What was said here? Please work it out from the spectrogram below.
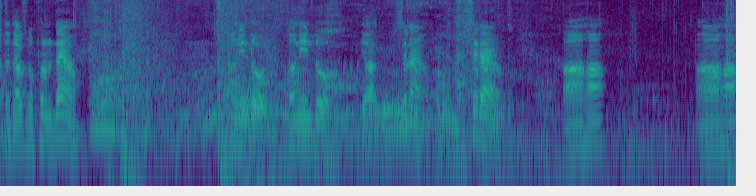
thought that was gonna put him down. Don't even do it. Don't even do it. Yup. Sit down. Sit down. Uh huh. Uh huh.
